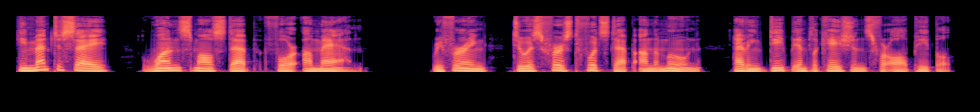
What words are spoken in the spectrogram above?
He meant to say, one small step for a man, referring to his first footstep on the moon having deep implications for all people.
